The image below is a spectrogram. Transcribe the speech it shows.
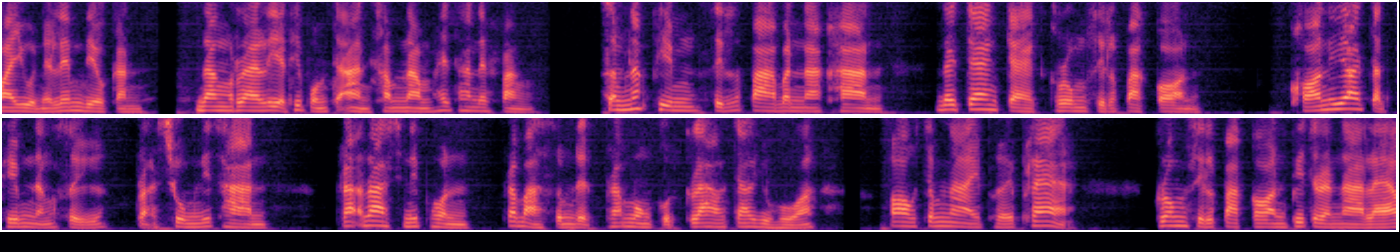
มาอยู่ในเล่มเดียวกัน ดังรายละเอียดที่ผมจะอ่านคำนำให้ท่านได้ฟังสำนักพิมพ์ ศิลปาบรรณาคาร ได้แจ้งแก่กรมศิลปากร ขออนุญาตจัดพิมพ์หนังสือประชุมนิทาน พระราชนิพนธ์ ระบาทสมเด็จพระมงกุฎเกล้าเจ้าอยู่หัว ออกจำหน่ายเผยแพร่ กรมศิลปากรพิจารณาแล้ว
